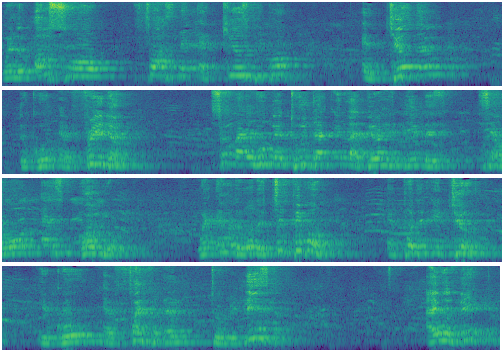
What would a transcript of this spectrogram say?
when they also falsely accuse people and jail them to go and free them. Somebody who been doing that in Liberia, his name is Tiawan S. Gongloe. Whenever they want to cheat people and put them in jail, you go and fight for them to release them. Are you with me?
